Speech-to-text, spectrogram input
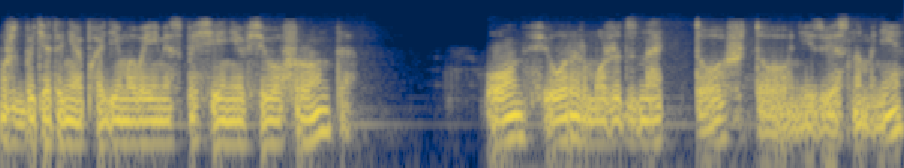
Может быть, это необходимо во имя спасения всего фронта? Он, фюрер, может знать то, что неизвестно мне?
